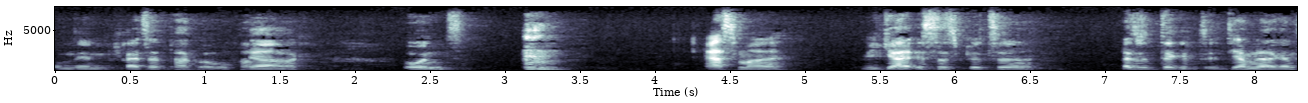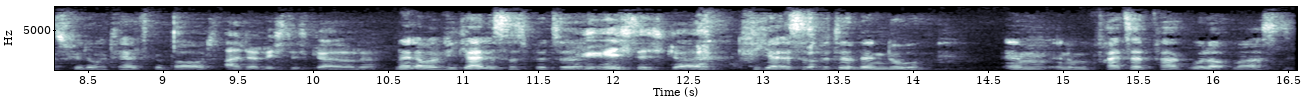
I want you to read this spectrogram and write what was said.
Um den Freizeitpark Europapark. Und erstmal, wie geil ist das bitte? Also da gibt, die haben da ganz viele Hotels gebaut. Alter, richtig geil, oder? Nein, aber wie geil ist das bitte? Richtig geil. Wie geil ist es bitte, wenn du ähm, in einem Freizeitpark Urlaub machst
